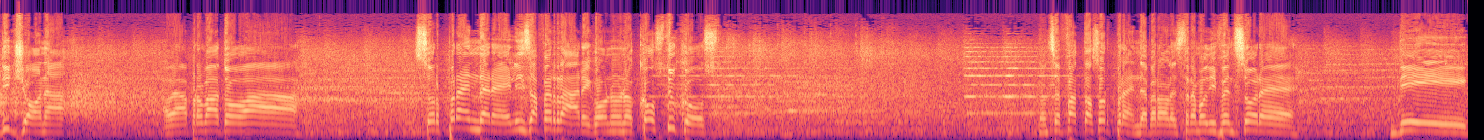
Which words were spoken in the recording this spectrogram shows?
di Giona. Aveva provato a sorprendere Elisa Ferrari con un cost to cost non si è fatta sorprendere però l'estremo difensore di,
